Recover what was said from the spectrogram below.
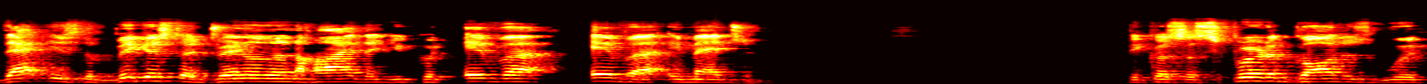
that is the biggest adrenaline high that you could ever, ever imagine. Because the Spirit of God is working.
